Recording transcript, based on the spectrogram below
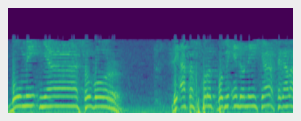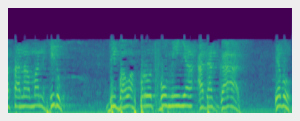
Buminya subur di atas perut bumi Indonesia segala tanaman hidup. Di bawah perut buminya ada gas. Ya Bu.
